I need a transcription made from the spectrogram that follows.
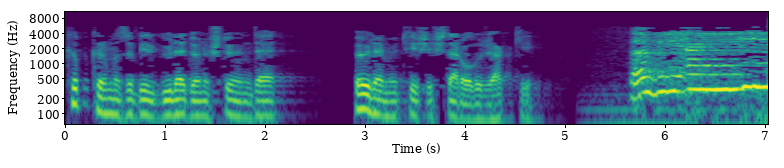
kıpkırmızı bir güle dönüştüğünde, öyle müthiş işler olacak ki, فبأي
